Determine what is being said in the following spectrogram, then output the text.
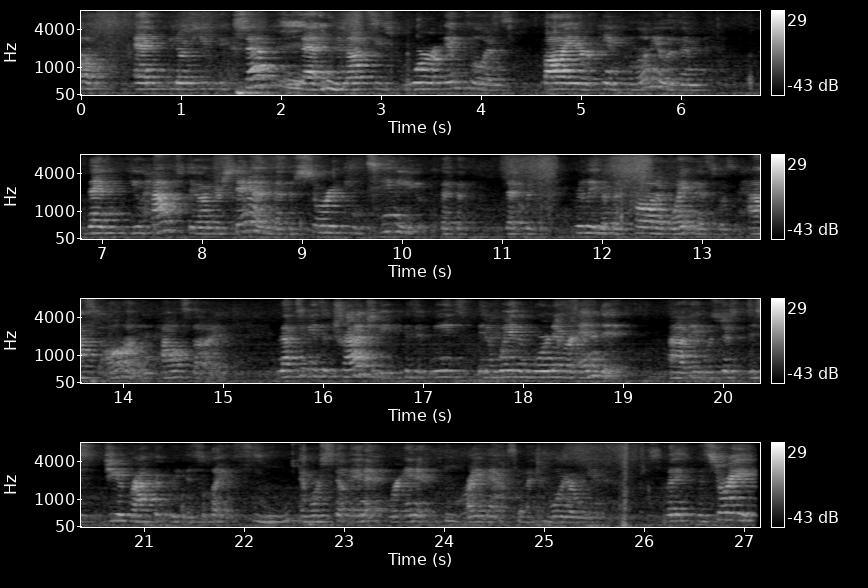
Um, and, you know, if you accept that the Nazis were influenced by European colonialism, then you have to understand that the story continued, that the, that the, really the baton of whiteness was passed on in Palestine. And that to me is a tragedy because it means, in a way, the war never ended. Uh, it was just dis- geographically displaced. And we're still in it, we're in it right now, like boy are we in it. But it, the story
